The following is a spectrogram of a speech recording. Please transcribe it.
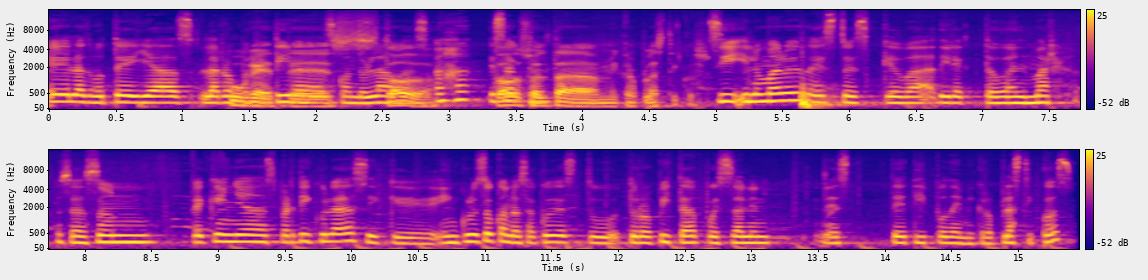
eh, las botellas, la ropa que tiras cuando lavas. Todo, Ajá, todo suelta microplásticos. Sí, y lo malo de esto es que va directo al mar. O sea, son pequeñas partículas y que incluso cuando sacudes tu, tu ropita, pues salen este tipo de microplásticos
